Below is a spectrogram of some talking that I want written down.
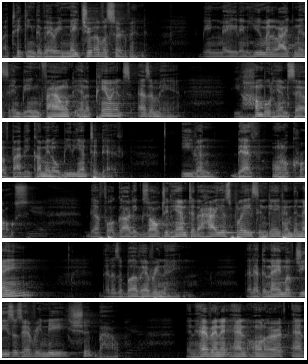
by taking the very nature of a servant, being made in human likeness and being found in appearance as a man. He humbled himself by becoming obedient to death, even death on a cross. Therefore, God exalted him to the highest place and gave him the name that is above every name, that at the name of Jesus every knee should bow in heaven and on earth and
